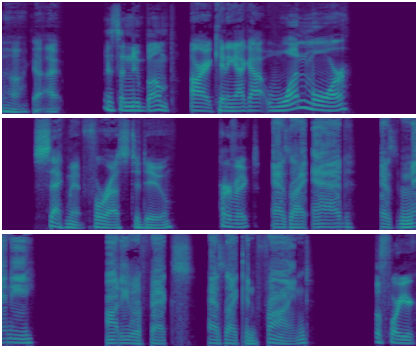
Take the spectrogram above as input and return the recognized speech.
Oh, I got I, it's a new bump. All right, Kenny, I got one more segment for us to do. Perfect. as I add as many audio effects as I can find Before your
